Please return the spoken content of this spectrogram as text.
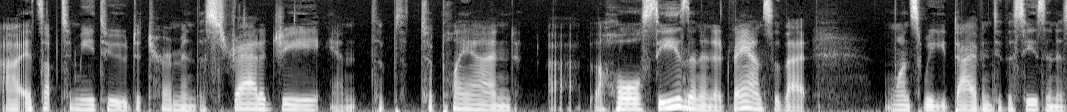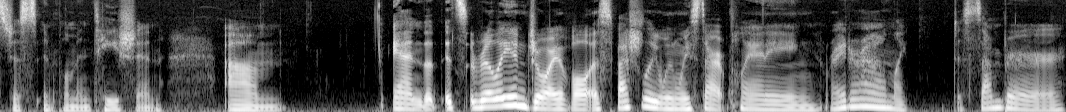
uh, it's up to me to determine the strategy and to, to plan uh, the whole season in advance so that once we dive into the season, it's just implementation. Um, and it's really enjoyable, especially when we start planning right around like December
